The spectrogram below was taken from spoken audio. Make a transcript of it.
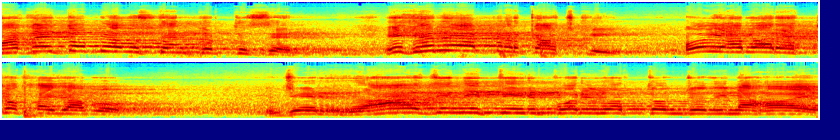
ঢাকায় তো আপনি অবস্থান করতেছেন। এখানে আপনার কাজ কি? ওই আবার এক কথায় যাব, যে রাজনীতির পরিবর্তন যদি না হয়,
